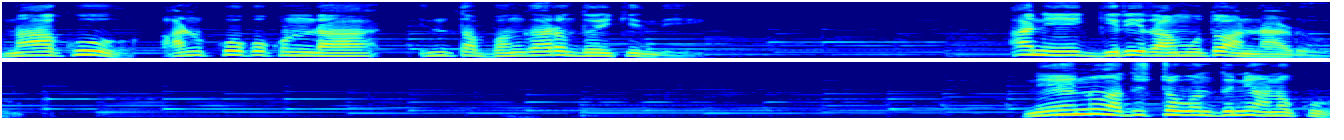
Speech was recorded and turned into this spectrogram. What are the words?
నాకు అనుకోకుండా ఇంత బంగారం దొరికింది అని గిరిరాముతో అన్నాడు. నేను అదృష్టవంతుని అనకు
